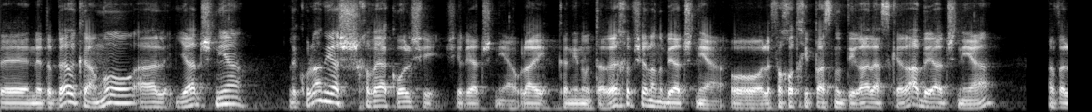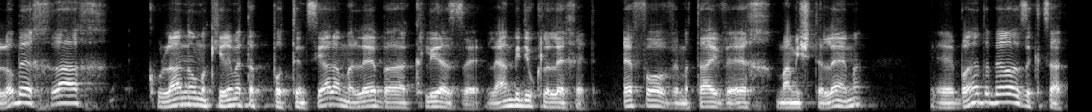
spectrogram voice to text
ונדבר כאמור על יד שנייה. לכולנו יש חוויה כלשהי של יד שנייה, אולי קנינו את הרכב שלנו ביד שנייה, או לפחות חיפשנו דירה להשכרה ביד שנייה, אבל לא בהכרח כולנו מכירים את הפוטנציאל המלא בכלי הזה, לאן בדיוק ללכת, איפה ומתי ואיך, מה משתלם. אה, בוא נדבר על זה קצת.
